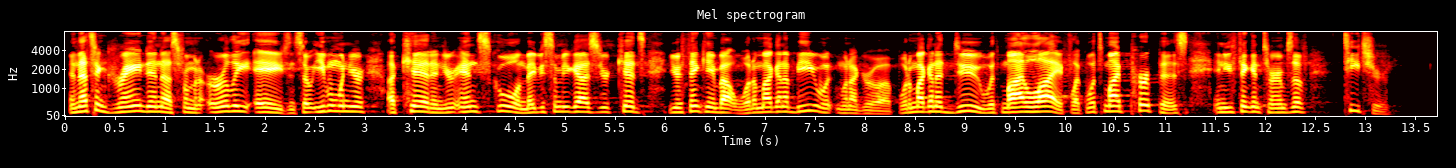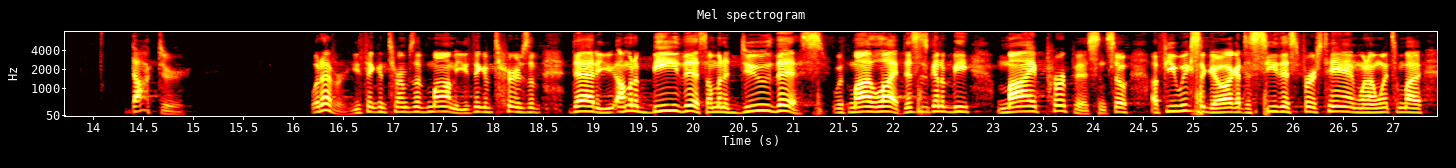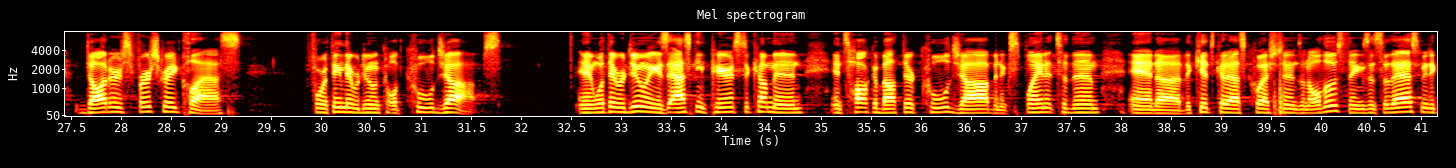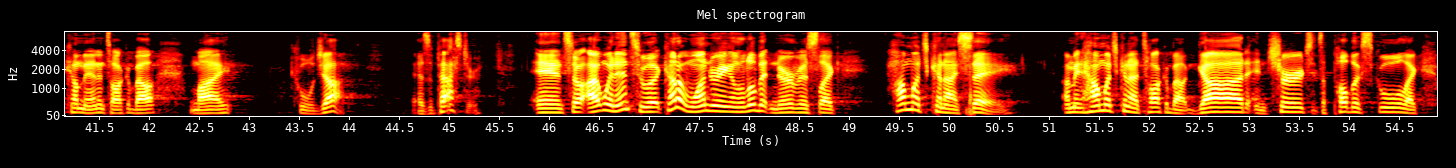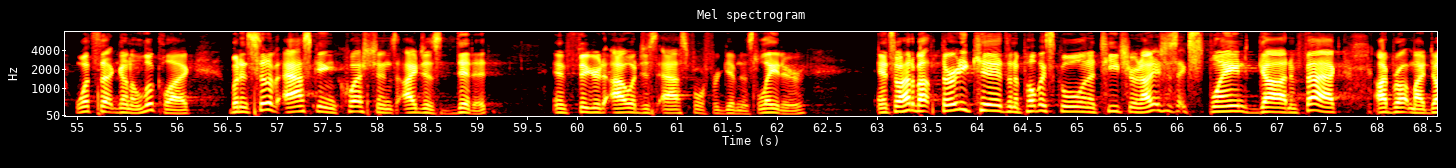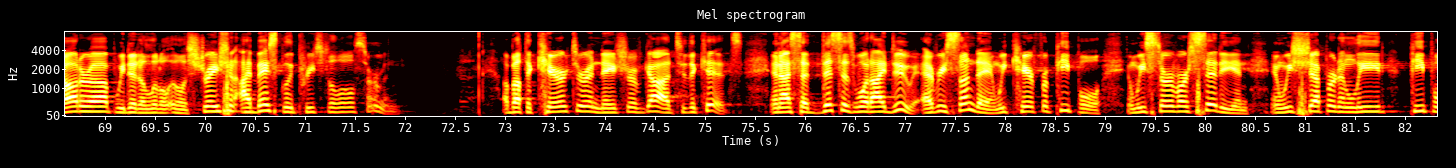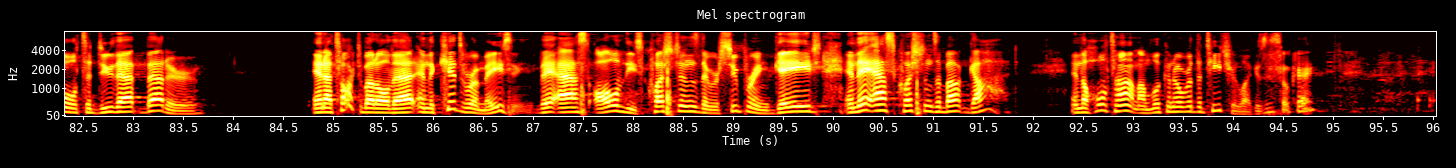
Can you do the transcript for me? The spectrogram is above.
And that's ingrained in us from an early age. And so, even when you're a kid and you're in school, and maybe some of you guys, your kids, you're thinking about what am I going to be when I grow up? What am I going to do with my life? Like, what's my purpose? And you think in terms of teacher, doctor, whatever. You think in terms of mommy. You think in terms of daddy. I'm going to be this. I'm going to do this with my life. This is going to be my purpose. And so, a few weeks ago, I got to see this firsthand when I went to my daughter's first grade class for a thing they were doing called Cool Jobs. And what they were doing is asking parents to come in and talk about their cool job and explain it to them. And uh, the kids could ask questions and all those things. And so they asked me to come in and talk about my cool job as a pastor. And so I went into it kind of wondering, a little bit nervous, like, how much can I say? I mean, how much can I talk about God and church? It's a public school. Like, what's that going to look like? But instead of asking questions, I just did it and figured I would just ask for forgiveness later. And so I had about 30 kids in a public school and a teacher, and I just explained God. In fact, I brought my daughter up, we did a little illustration. I basically preached a little sermon about the character and nature of God to the kids. And I said, This is what I do every Sunday, and we care for people, and we serve our city, and, and we shepherd and lead people to do that better. And I talked about all that, and the kids were amazing. They asked all of these questions, they were super engaged, and they asked questions about God. And the whole time, I'm looking over at the teacher, like, is this okay?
